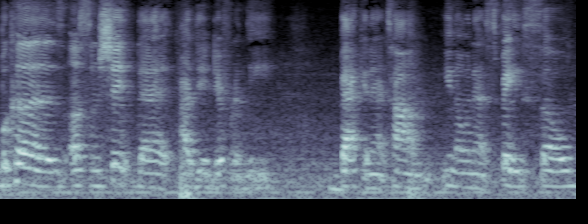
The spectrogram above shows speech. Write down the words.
because of some shit that I did differently back in that time, you know, in that space. So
